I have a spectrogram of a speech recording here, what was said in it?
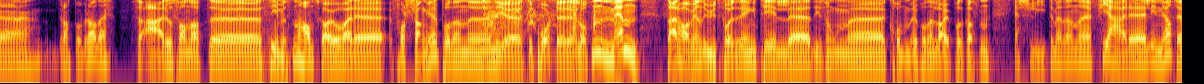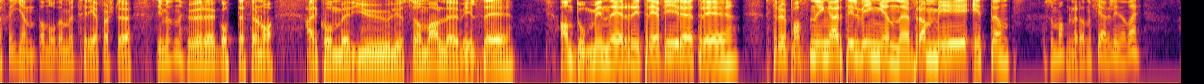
dratt på bra der. Så er det jo sånn at uh, Simensen han skal jo være forsanger på den uh, nye supporterlåten. Men der har vi en utfordring til uh, de som kommer på den livepodkasten. Jeg sliter med den fjerde linja, så jeg skal gjenta nå de tre første. Simensen, hør godt etter nå. Her kommer Julius som alle vil se. Han dominerer i 3-4-3. Strør pasninger til vingene fra midten. Og så mangler det den fjerde linja der.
